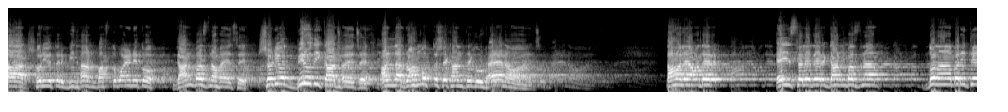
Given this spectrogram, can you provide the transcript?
তার শরীয়তের বিধান বাস্তবায়নে তো গান বাজনা হয়েছে, শরীয়ত বিরোধী কাজ হয়েছে, আল্লাহর রহমত তো সেখান থেকে উঠায় নেওয়া হয়েছে। তাহলে আমাদের এই ছেলেদের গান বাজনা, দোলাবাড়িতে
